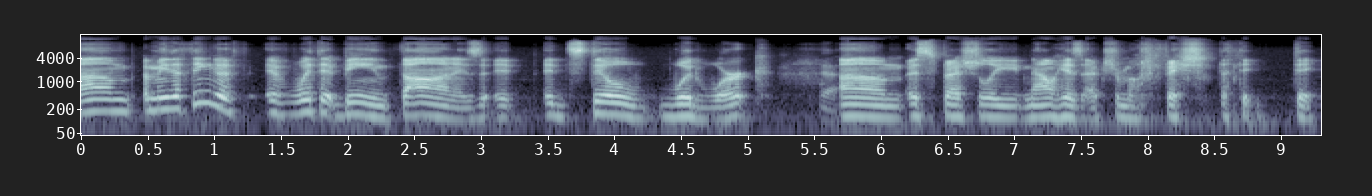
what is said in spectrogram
Um, I mean the thing if if with it being Thawne is it it still would work. Yeah. Um, especially now his extra motivation that they they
